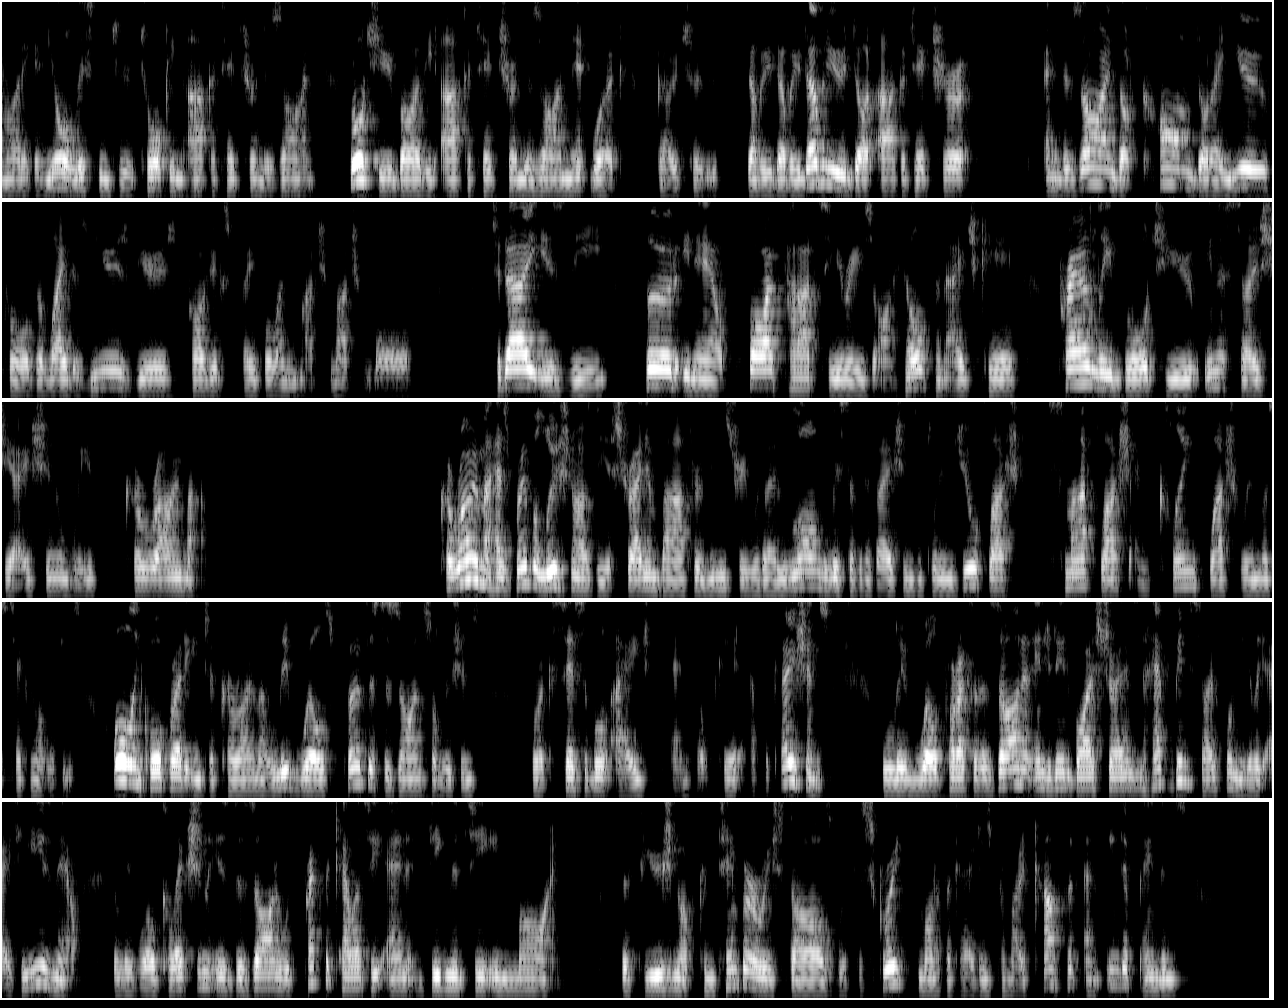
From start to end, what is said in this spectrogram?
Miletic, and you're listening to Talking Architecture and Design, brought to you by the Architecture and Design Network. Go to www.architectureanddesign.com.au for all the latest news, views, projects, people, and much, much more. Today is the third in our five part series on health and aged care, proudly brought to you in association with Caroma. Caroma has revolutionised the Australian bathroom industry with a long list of innovations, including dual flush, smart flush, and clean flush rimless technologies, all incorporated into Caroma Live Well's purpose designed solutions for accessible aged and healthcare applications. Live Well products are designed and engineered by Australians and have been so for nearly 80 years now. The Live Well collection is designed with practicality and dignity in mind. The fusion of contemporary styles with discreet modifications promote comfort and independence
